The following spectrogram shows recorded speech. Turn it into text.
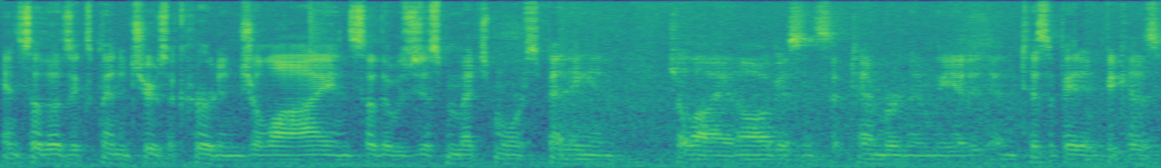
And so those expenditures occurred in July, and so there was just much more spending in July and August and September than we had anticipated because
